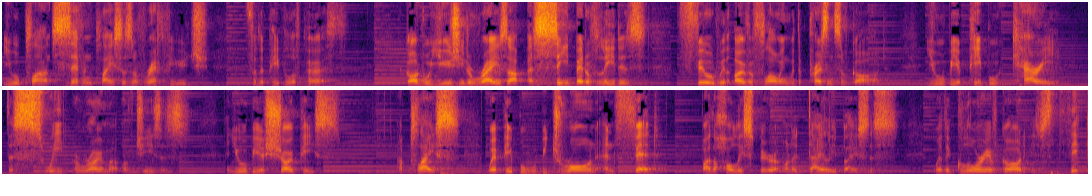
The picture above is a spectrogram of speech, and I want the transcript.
You will plant seven places of refuge for the people of Perth. God will use you to raise up a seedbed of leaders filled with overflowing with the presence of God. You will be a people who carry the sweet aroma of Jesus and you will be a showpiece, a place where people will be drawn and fed by the Holy Spirit on a daily basis, where the glory of God is thick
